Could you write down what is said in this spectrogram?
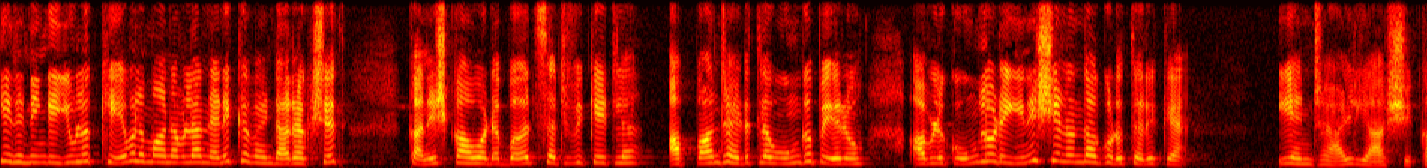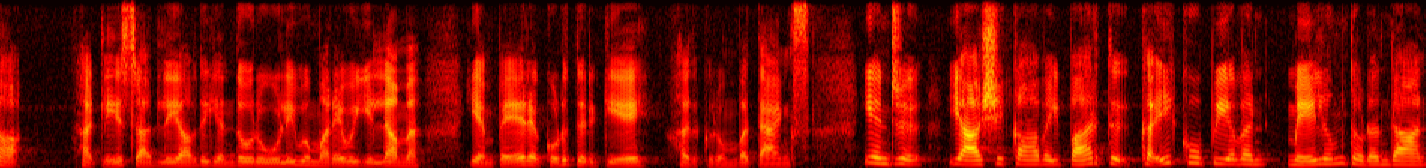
என்னை நீங்க இவ்ளோ கேவலமானவளா நினைக்க வேண்டாம் ரக்ஷித். கனிஷ்காவோட பர்த் சர்டிபிகேட்ல அப்பான்ற இடத்துல உங்க பேரும் அவளுக்கு உங்களோட இனிஷியலும் தான் கொடுத்துருக்கேன் என்றாள் யாஷிகா. அட்லீஸ்ட் அதுலயாவது எந்த ஒரு ஒளிவு மறைவு இல்லாம என் பெயரை கொடுத்திருக்கியே அதுக்கு ரொம்ப தேங்க்ஸ் என்று யாஷிகாவை பார்த்து கை கூப்பியவன் மேலும் தொடர்ந்தான்.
